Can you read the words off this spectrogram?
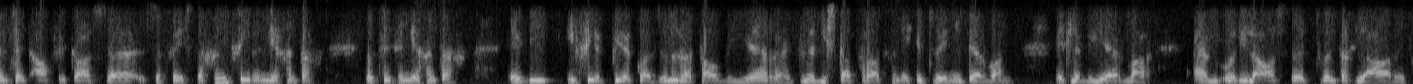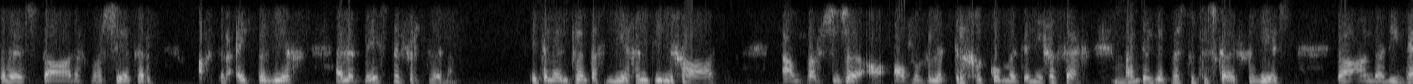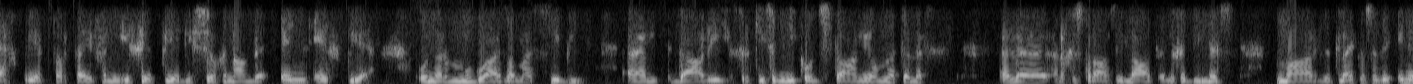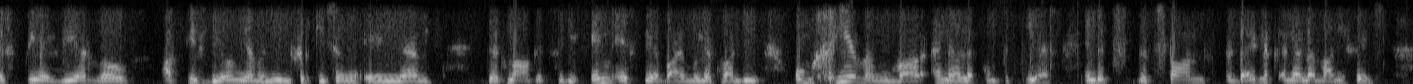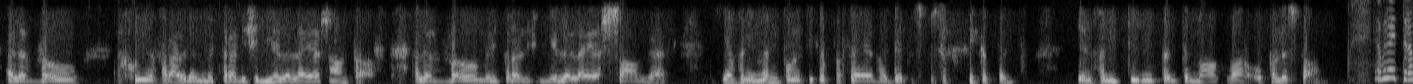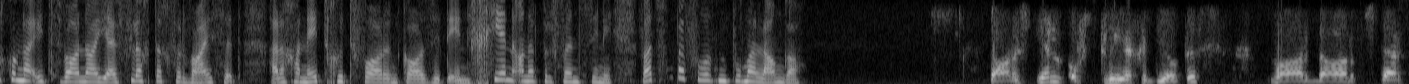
in Suid-Afrika se se vestiging 94 tot 96 het die IFP KwaZulu-Natal beheer, hulle die stadsraad van Ekurhuleni Durban het hulle beheer, maar ehm um, oor die laaste 20 jaar het hulle stadig maar seker agteruit beweeg. Hulle beste vertoning het hulle in 2019 gehad amper soos 'n alsof hulle teruggekom het in die geveg. Mm -hmm. Want dit was toe geskryf geweest daaraan dat die wegbreekparty van die IFP, die sogenaamde NFP onder Mugwaza Masibi, ehm um, daardie verkiesing nie kon staan nie omdat hulle hulle registrasie laat ingedien is, maar dit lyk asof die NFP weer wil aktief deelneem in hierdie verkiesing en ehm um, dit maak dit vir die NFP baie moeilik want die omgewing waarin hulle kompeteer en dit dit staan duidelik in hulle manifest. Hulle wil 'n goeie verhouding met tradisionele leiers handhaaf. Hulle wil met die tradisionele leiers saamwerk. Een van die min politieke partye wat dit 'n spesifieke punt een van die 10 punte maak waarop hulle staan. Ek wil net terugkom na iets waarna jy vlugtig verwys het. Hulle gaan net goed vaar in KZN, geen ander provinsie nie. Wat van byvoorbeeld Mpumalanga? Daar is een of twee gedeeltes waar daar sterk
